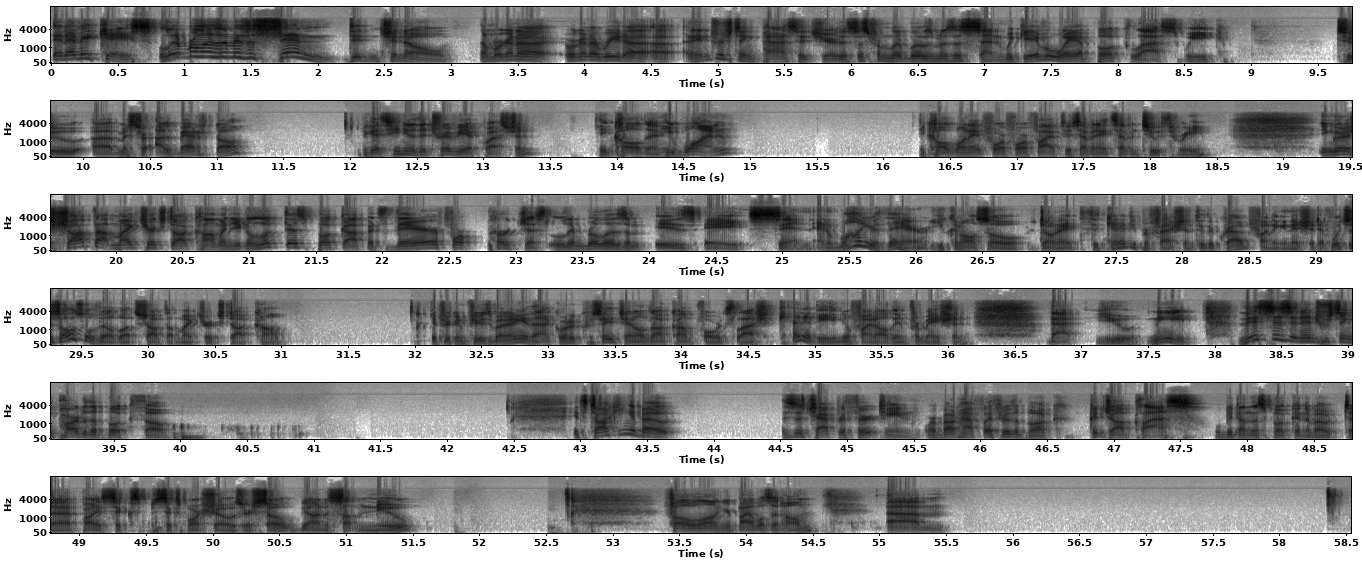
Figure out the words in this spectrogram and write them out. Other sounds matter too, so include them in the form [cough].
In any case, liberalism is a sin, didn't you know? And we're gonna we're gonna read a, a, an interesting passage here. This is from Liberalism is a Sin. We gave away a book last week to uh, Mr. Alberto because he knew the trivia question. He called in. He won. He called 1 278 You can go to shop.mikechurch.com and you can look this book up. It's there for purchase. Liberalism is a sin. And while you're there, you can also donate to the Kennedy profession through the crowdfunding initiative, which is also available at shop.mikechurch.com. If you're confused about any of that, go to crusadechannel.com forward slash Kennedy and you'll find all the information that you need. This is an interesting part of the book, though. It's talking about this is chapter 13. We're about halfway through the book. Good job, class. We'll be done this book in about uh, probably six six more shows or so. We'll be on to something new. Follow along your Bibles at home. Um,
